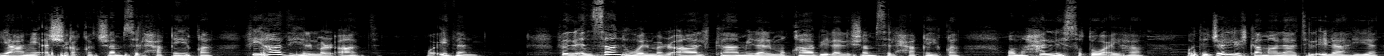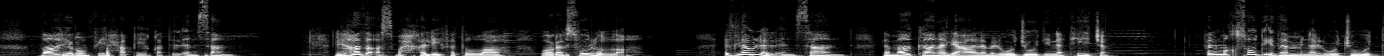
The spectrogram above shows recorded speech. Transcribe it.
يعني أشرقت شمس الحقيقة في هذه المرآة. وإذا فالإنسان هو المرآة الكاملة المقابلة لشمس الحقيقة ومحل سطوعها وتجلي الكمالات الإلهية ظاهر في حقيقة الإنسان. لهذا أصبح خليفة الله ورسول الله. إذ لولا الإنسان لما كان لعالم الوجود نتيجة. فالمقصود إذا من الوجود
